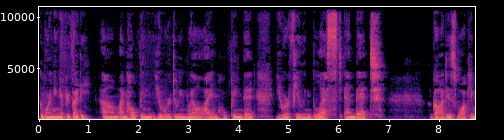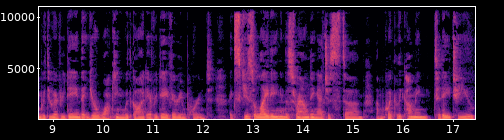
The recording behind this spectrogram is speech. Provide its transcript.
Good morning, everybody. Um, I'm hoping you are doing well. I am hoping that you are feeling blessed and that God is walking with you every day and that you're walking with God every day. Very important. Excuse the lighting and the surrounding. I just, um, I'm quickly coming today to you.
